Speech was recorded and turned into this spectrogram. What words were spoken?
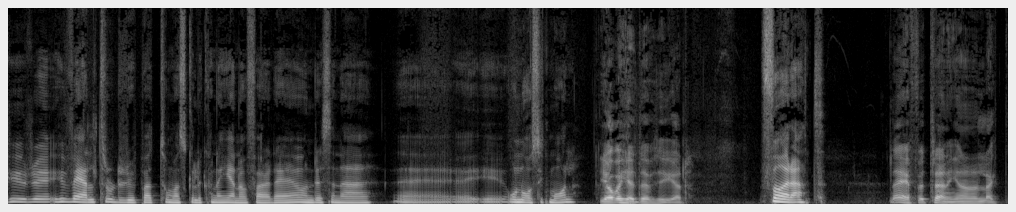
hur, hur väl trodde du på att Thomas skulle kunna genomföra det under sina, eh, och nå sitt mål? Jag var helt övertygad. För att? Nej, för träningen hade lagt,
